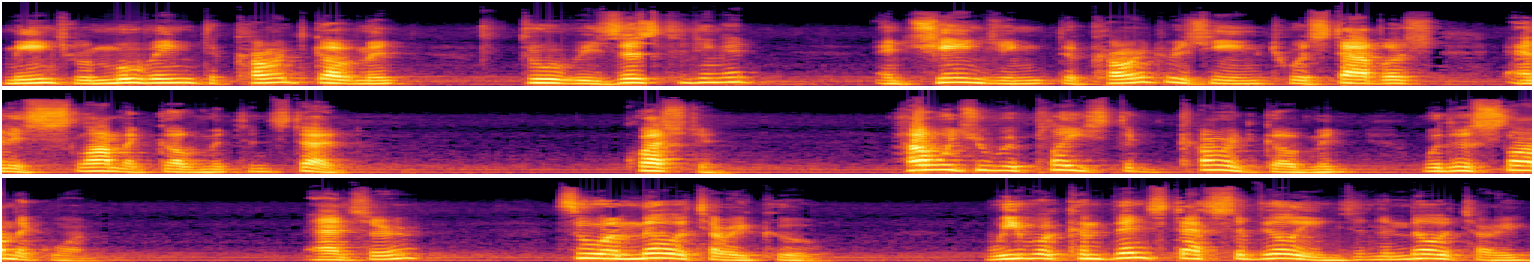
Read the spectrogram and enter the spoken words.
means removing the current government through resisting it and changing the current regime to establish an Islamic government instead. Question How would you replace the current government with an Islamic one? Answer Through a military coup. We were convinced that civilians and the military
